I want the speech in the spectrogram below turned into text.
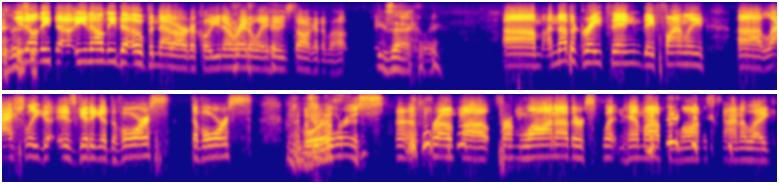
You don't need to. You don't need to open that article. You know right away who he's talking about. exactly. Um, another great thing, they finally uh, Lashley is getting a divorce. Divorce Divorce? Boris. uh, from uh, from Lana. They're splitting him up, and Lana's kind of like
